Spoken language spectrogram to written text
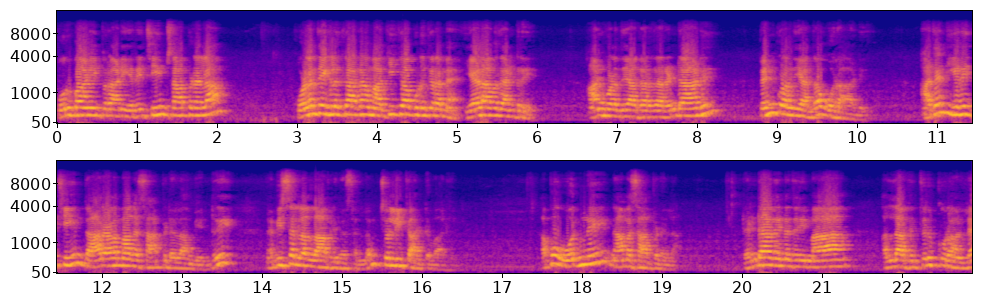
குர்பானி பிராணி இறைச்சியும் சாப்பிடலாம். குழந்தைகளுக்காக நம்ம அக்கீக்கா கொடுக்கிறோமே ஏழாவது அன்று. ஆண் குழந்தையாக இருந்தால் ரெண்டு ஆடு பெண் குழந்தையாக இருந்தால் ஒரு ஆடு. அதன் இறைச்சியும் தாராளமாக சாப்பிடலாம் என்று நபிசல்லாஹ் அலைஹி சொல்லி காட்டுவார்கள். அப்போ ஒன்று நாம சாப்பிடலாம். ரெண்டாவது என்ன தெரியுமா? அல்லாஹ் திருக்குறான்ல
